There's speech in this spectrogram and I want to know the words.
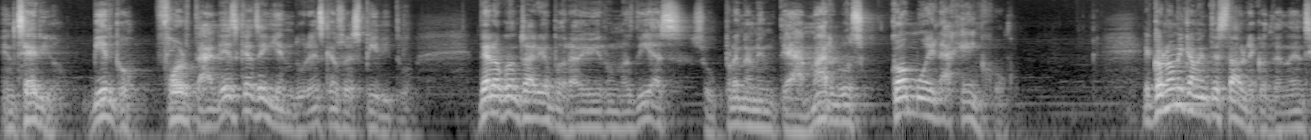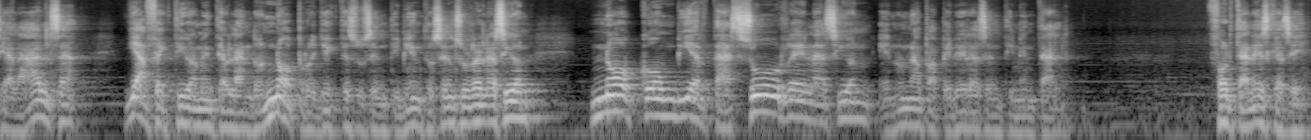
En serio, Virgo, fortalezcase y endurezca su espíritu. De lo contrario, podrá vivir unos días supremamente amargos como el ajenjo. Económicamente estable con tendencia a la alza y afectivamente hablando, no proyecte sus sentimientos en su relación, no convierta su relación en una papelera sentimental. Fortalezcase,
